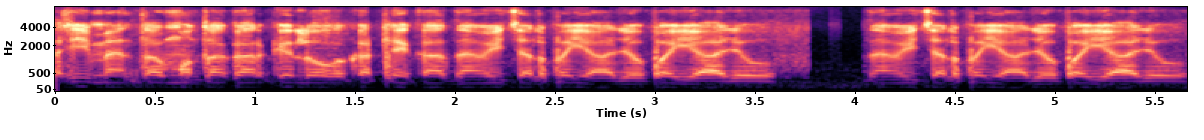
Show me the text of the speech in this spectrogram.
ਅਸੀਂ ਮਿਹਨਤਾਂ ਮੁੰਤਾ ਕਰਕੇ ਲੋਕ ਇਕੱਠੇ ਕਰਦੇ ਆਂ ਵੀ ਚੱਲ ਭਾਈ ਆ ਜਾਓ, ਭਾਈ ਆ ਜਾਓ। ਤਾਂ ਵੀ ਚੱਲ ਭਾਈ ਆ ਜਾਓ, ਭਾਈ ਆ ਜਾਓ।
